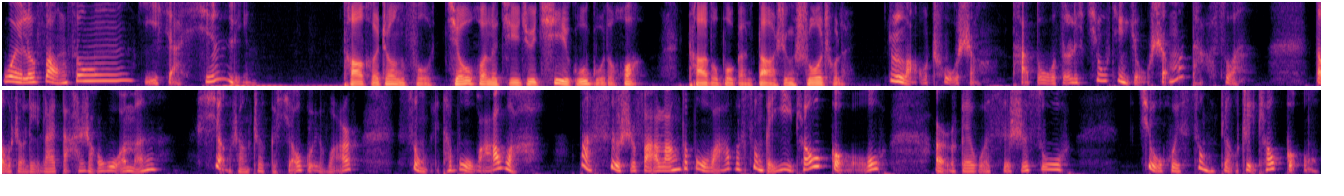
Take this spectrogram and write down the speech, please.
为了放松一下心灵。”她和丈夫交换了几句气鼓鼓的话，她都不敢大声说出来。老畜生，他肚子里究竟有什么打算？到这里来打扰我们？想让这个小鬼玩，送给他布娃娃，把四十法郎的布娃娃送给一条狗，而给我四十苏，就会送掉这条狗。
